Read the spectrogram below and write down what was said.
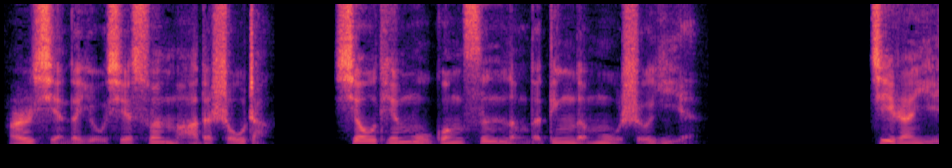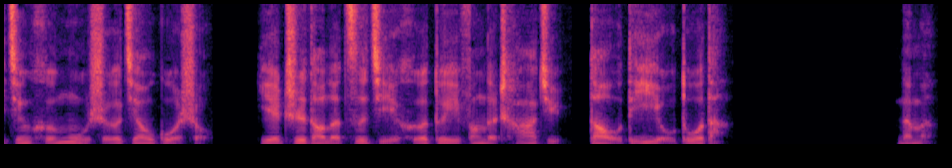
而显得有些酸麻的手掌，萧天目光森冷的盯了木蛇一眼。既然已经和木蛇交过手，也知道了自己和对方的差距到底有多大，那么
